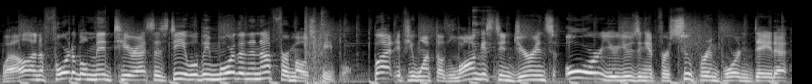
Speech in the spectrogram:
Well, an affordable mid-tier SSD will be more than enough for most people. But if you want the longest endurance or you're using it for super important data,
